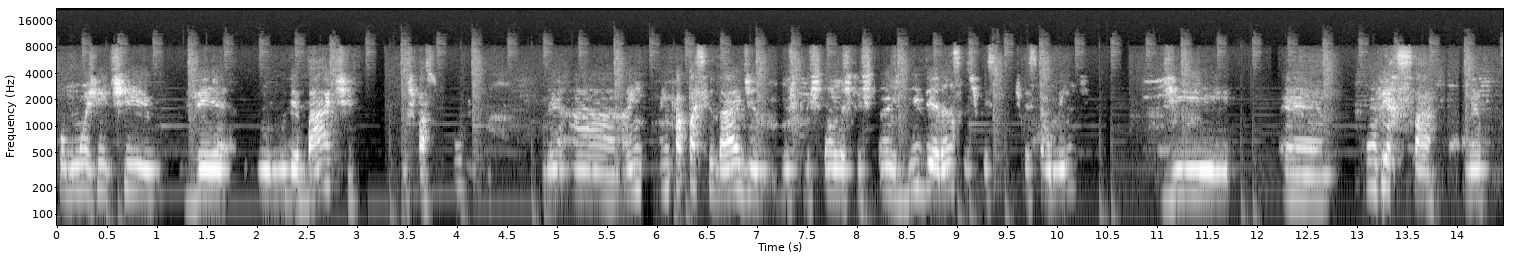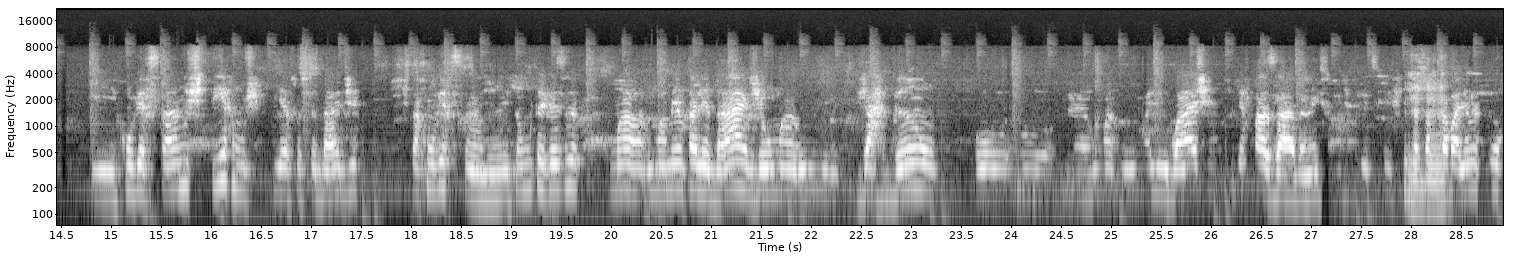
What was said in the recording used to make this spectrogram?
comum a gente ver no, debate, no espaço público, né, a, a, incapacidade dos cristãos, das cristãs, lideranças especialmente, de é, conversar, né? E conversar nos termos que a sociedade está conversando. Né? Então, muitas vezes, uma, uma mentalidade, uma, um jargão ou, ou é, uma, uma, linguagem defasada. Né? Isso significa uhum. estar trabalhando com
